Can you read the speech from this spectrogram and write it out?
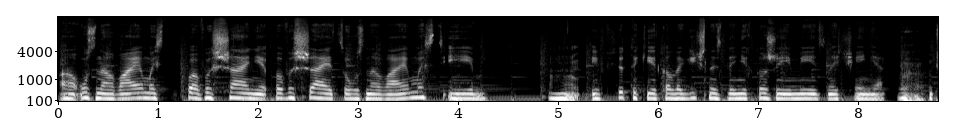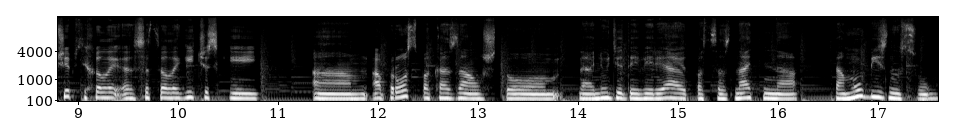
а, узнаваемость, повышание, повышается узнаваемость, и, и все-таки экологичность для них тоже имеет значение. Мгм. Вообще психоло- э, социологический ам, опрос показал, что а, люди доверяют подсознательно тому бизнесу,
